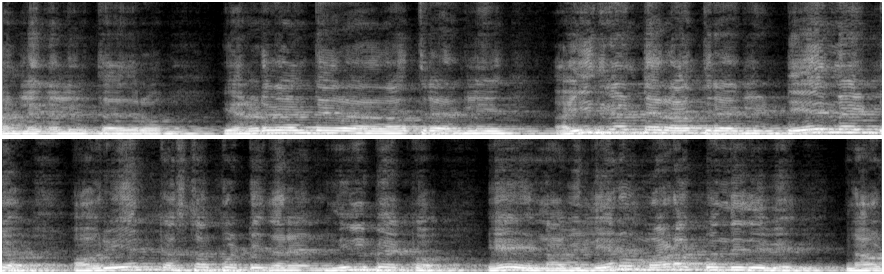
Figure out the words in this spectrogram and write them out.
ಆನ್ಲೈನಲ್ಲಿ ಇರ್ತಾ ಇದ್ರು. ಎರಡು ಗಂಟೆ ರಾತ್ರಿ ಆಗಲಿ, ಐದು ಗಂಟೆ ರಾತ್ರಿ ಆಗಲಿ, ಡೇ ನೈಟ್ ಅವ್ರು ಏನು ಕಷ್ಟಪಟ್ಟಿದ್ದಾರೆ ನಿಲ್ಬೇಕು. ಏ, ನಾವಿಲ್ಲೇನೋ ಮಾಡೋಕೆ ಬಂದಿದ್ದೀವಿ. ನಾವು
